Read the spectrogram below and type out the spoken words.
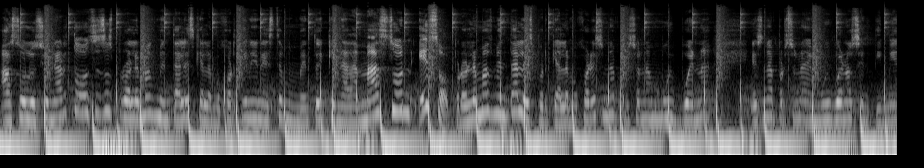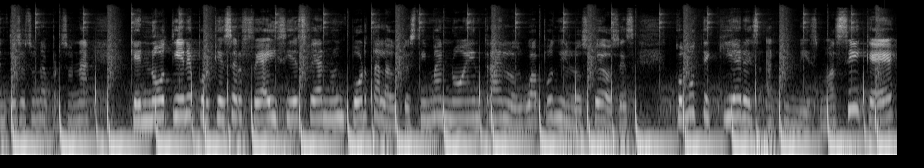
a solucionar todos esos problemas mentales que a lo mejor tiene en este momento y que nada más son eso, problemas mentales, porque a lo mejor es una persona muy buena, es una persona de muy buenos sentimientos, es una persona que no tiene por qué ser fea y si es fea no importa, la autoestima no entra en los guapos ni en los feos, es cómo te quieres a ti mismo. Así que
